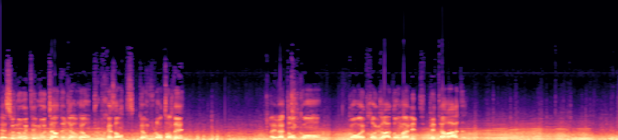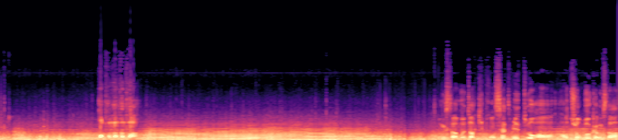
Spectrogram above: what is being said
La sonorité moteur devient vraiment plus présente, comme vous l'entendez. Et maintenant, quand, quand on rétrograde, on a les petites pétarades. Donc c'est un moteur qui prend 7000 tours en turbo comme ça.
